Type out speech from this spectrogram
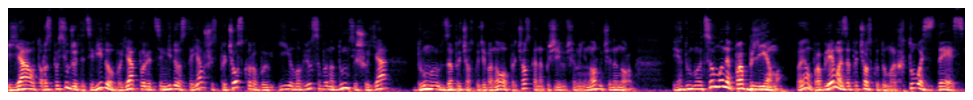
Я от розповсюджуйте це відео, бо я перед цим відео стояв, щось прическу робив і ловлю себе на думці, що я думаю за прическу. Типа нова прическа, напишіть вообще мені норм чи не норм. Я думаю, це у мене проблема. Поняв? Проблема за прическу думаю, хтось десь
